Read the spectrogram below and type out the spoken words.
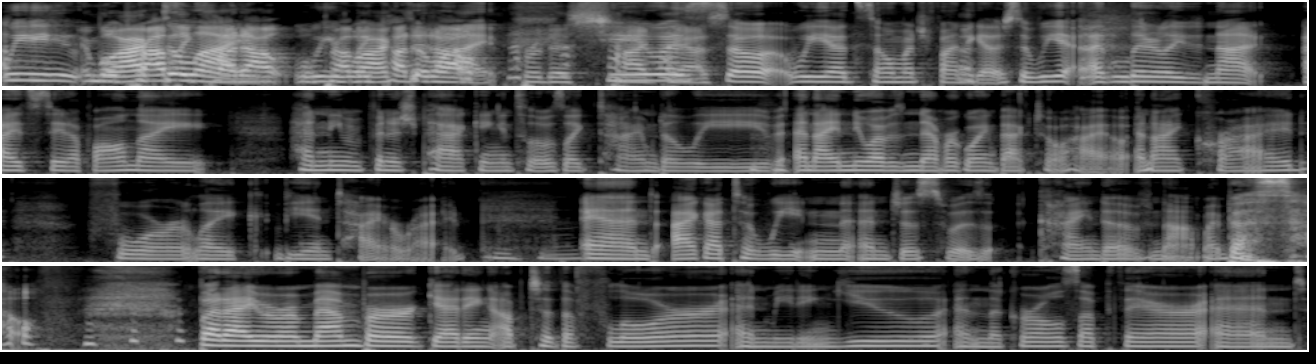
we And we'll walked probably a line. cut out. We'll we probably walked cut a it line. out for this She podcast. was so we had so much fun together. So we I literally did not. I stayed up all night. Hadn't even finished packing until it was like time to leave, mm-hmm. and I knew I was never going back to Ohio. And I cried for like the entire ride. Mm-hmm. And I got to Wheaton and just was kind of not my best self. but I remember getting up to the floor and meeting you and the girls up there and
